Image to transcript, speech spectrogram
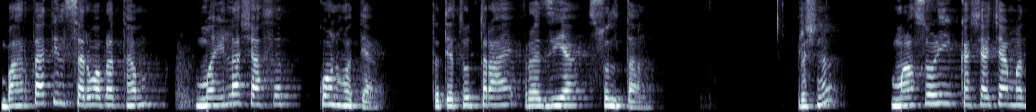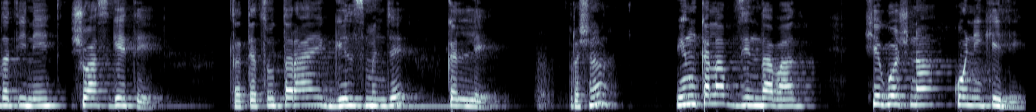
भारतातील सर्वप्रथम महिला शासक कोण होत्या? तर त्याचं उत्तर आहे रजिया सुलतान. प्रश्न मासोळी कशाच्या मदतीने श्वास घेते? तर त्याचं उत्तर आहे गिल्स म्हणजे कल्ले. प्रश्न? इन्कलाब जिंदाबाद ही घोषणा कोणी केली?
